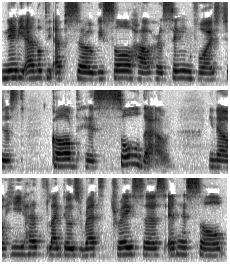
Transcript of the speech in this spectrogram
near the end of the episode, we saw how her singing voice just calmed his soul down. You know, he had like those red traces in his soul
